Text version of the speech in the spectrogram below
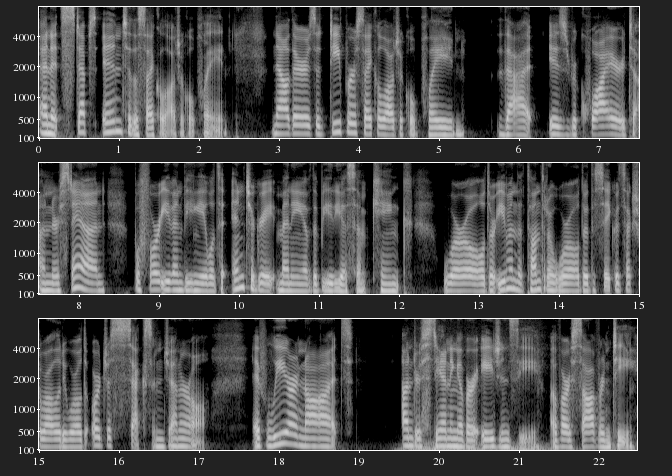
And it steps into the psychological plane. Now, there is a deeper psychological plane that is required to understand before even being able to integrate many of the BDSM kink world or even the Tantra world or the sacred sexuality world or just sex in general. If we are not understanding of our agency, of our sovereignty,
